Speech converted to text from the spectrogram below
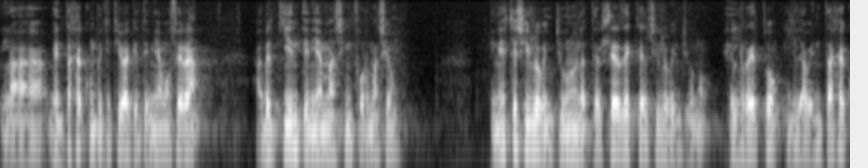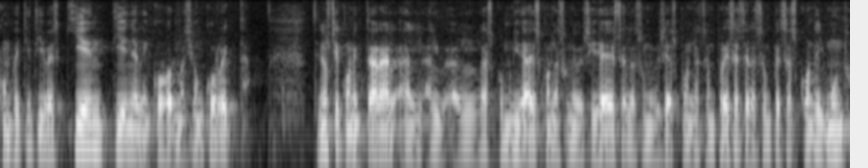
la ventaja competitiva que teníamos era a ver quién tenía más información. En este siglo XXI, en la tercera década del siglo XXI, el reto y la ventaja competitiva es quién tiene la información correcta. Tenemos que conectar al- a las comunidades con las universidades, a las universidades con las empresas y a las empresas con el mundo.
